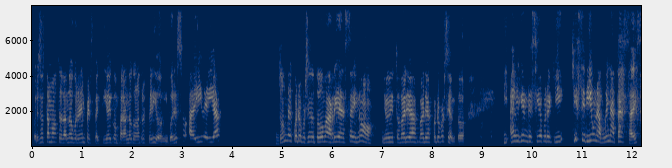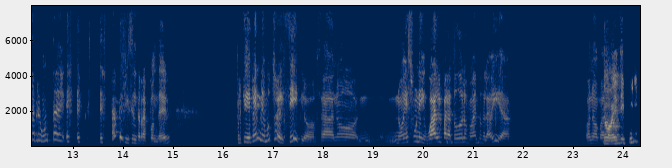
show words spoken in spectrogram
Por eso estamos tratando de poner en perspectiva y comparando con otros periodos. Y por eso ahí veía, ¿dónde el 4% todo más arriba de 6? No, yo he visto varias, varias 4%. Y alguien decía por aquí, ¿qué sería una buena tasa? Esa pregunta es, tan difícil de responder, porque depende mucho del ciclo, o sea, no, no es una igual para todos los momentos de la vida. ¿O no? No, es difícil,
